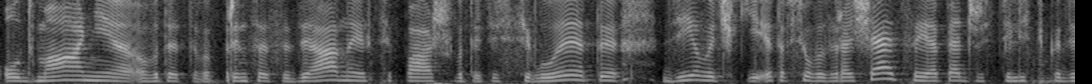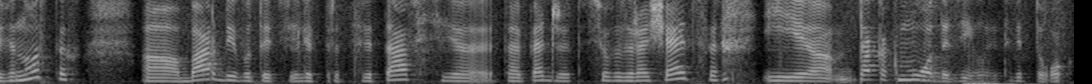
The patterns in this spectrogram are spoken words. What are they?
Old Money, вот этого принцесса Диана, их типаж, вот эти силуэты, девочки, это все возвращается, и опять же стилистика 90-х, а, Барби, вот эти электроцвета все, это опять же, это все возвращается, и а, так как мода делает виток,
